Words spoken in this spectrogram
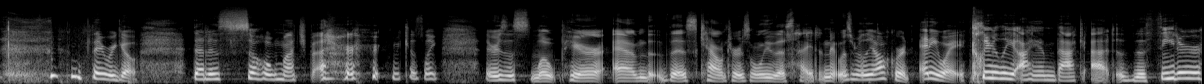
there we go that is so much better because like there's a slope here and this counter is only this height and it was really awkward. Anyway, clearly I am back at the theater,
